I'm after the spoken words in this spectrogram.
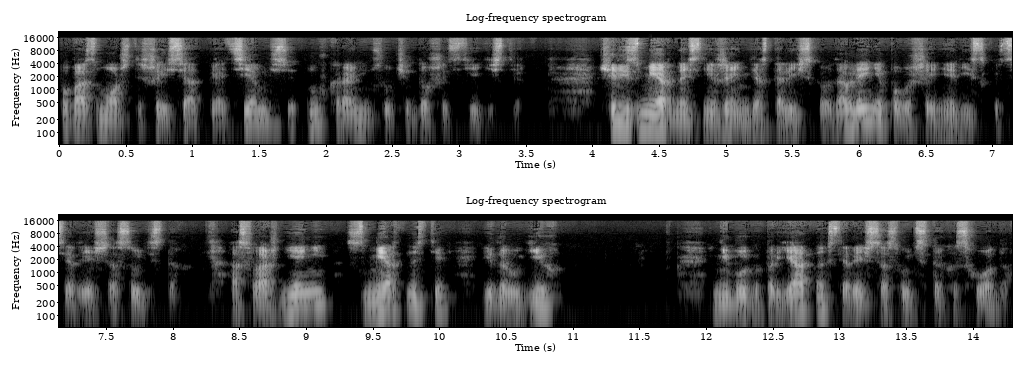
по возможности 65-70, ну в крайнем случае до 60. Чрезмерное снижение диастолического давления, повышение риска сердечно-сосудистых осложнений, смертности и других неблагоприятных сердечно-сосудистых исходов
